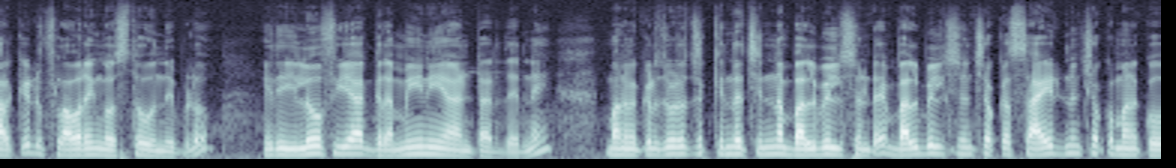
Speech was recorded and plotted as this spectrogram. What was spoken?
ఆర్కిడ్ ఫ్లవరింగ్ వస్తూ ఉంది ఇప్పుడు. ఇది ఇలోఫియా గ్రమీనియా అంటారు దీన్ని. మనం ఇక్కడ చూడొచ్చు కింద చిన్న బల్బిల్స్ ఉంటాయి. బల్బిల్స్ నుంచి ఒక సైడ్ నుంచి ఒక మనకు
